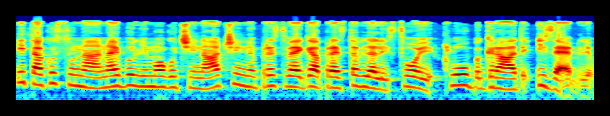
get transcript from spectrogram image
i tako su na najbolji mogući način pre svega predstavljali svoj klub, grad i zemlju.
